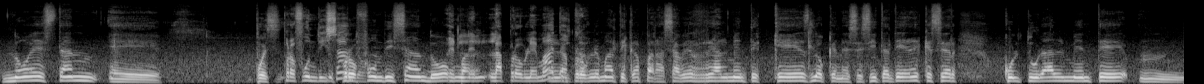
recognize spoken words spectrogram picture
no están eh, pues profundizando, profundizando en, la problemática. la problemática para saber realmente qué es lo que necesitan. Tiene que ser culturalmente mm,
